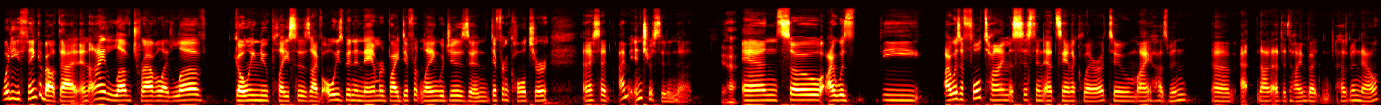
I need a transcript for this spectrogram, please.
What do you think about that?" And I love travel. I love going new places. I've always been enamored by different languages and different culture. And I said, I'm interested in that. Yeah. And so I was the I was a full time assistant at Santa Clara to my husband, um, at, not at the time, but husband now.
